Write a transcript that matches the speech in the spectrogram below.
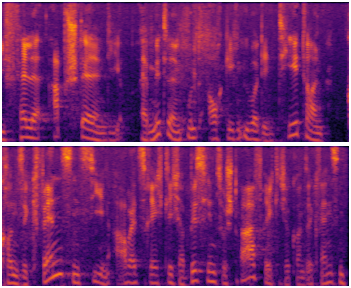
die Fälle abstellen, die ermitteln und auch gegenüber den Tätern Konsequenzen ziehen, arbeitsrechtlicher bis hin zu strafrechtlicher Konsequenzen,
